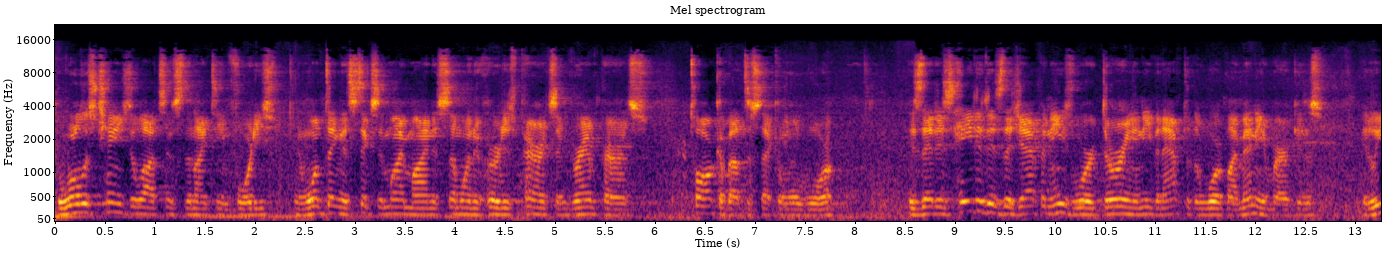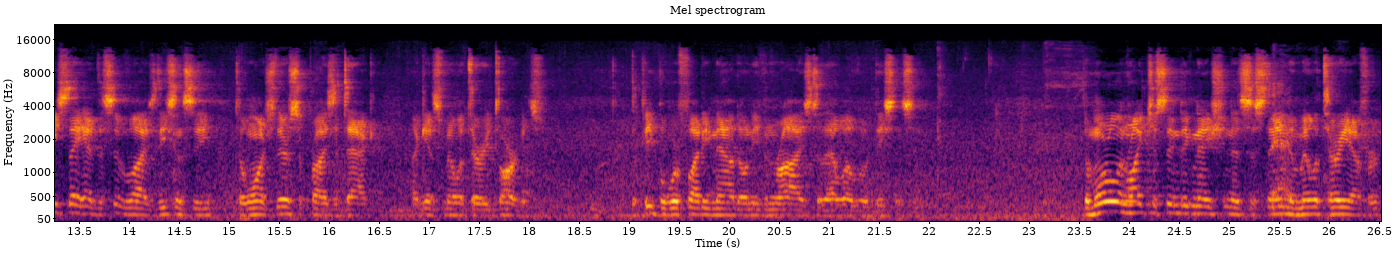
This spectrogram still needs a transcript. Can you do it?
The world has changed a lot since the 1940s, and one thing that sticks in my mind as someone who heard his parents and grandparents talk about the Second World War is that as hated as the Japanese were during and even after the war by many Americans, at least they had the civilized decency to launch their surprise attack against military targets. The people we're fighting now don't even rise to that level of decency. The moral and righteous indignation that sustained the military effort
